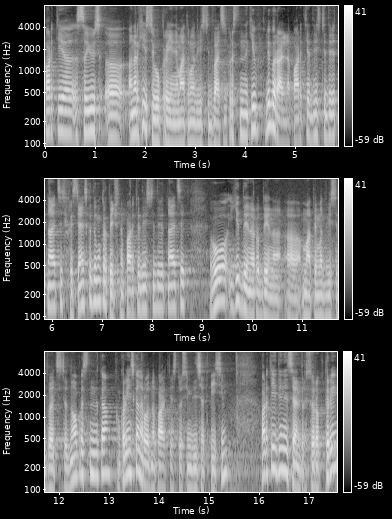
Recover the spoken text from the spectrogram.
Партія Союз анархістів України матиме 220 представників, Ліберальна партія 219, Християнська демократична партія 219, ВО Єдина родина матиме 221 представника, Українська народна партія 178, партія Єдиний центр 43, е,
